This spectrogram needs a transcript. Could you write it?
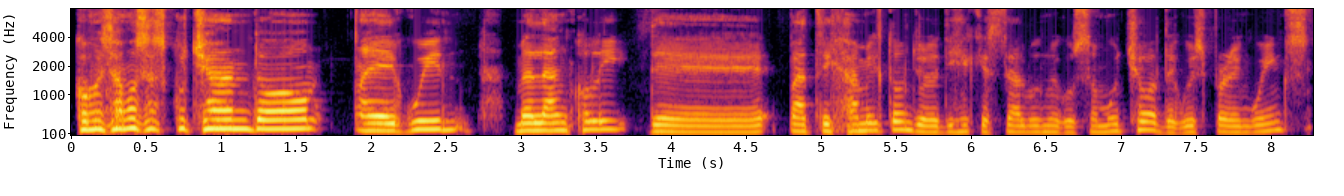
Comenzamos escuchando eh, With Melancholy de Patrick Hamilton. Yo les dije que este álbum me gustó mucho, The Whispering Wings,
